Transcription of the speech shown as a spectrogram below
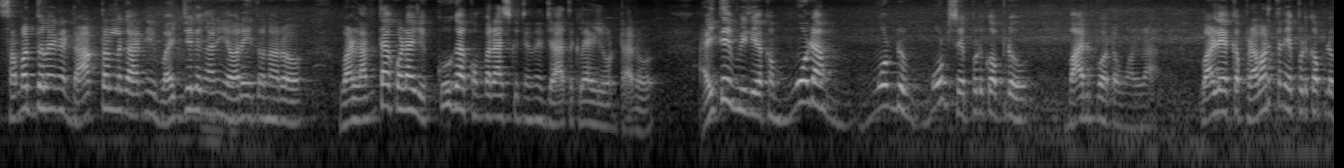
సమర్థులైన డాక్టర్లు కానీ వైద్యులు కానీ ఎవరైతే ఉన్నారో వాళ్ళంతా కూడా ఎక్కువగా కుంభరాశికి చెందిన జాతకులే అయి ఉంటారు. అయితే వీళ్ళ యొక్క మూడ మూడు మూడ్స్ ఎప్పటికప్పుడు మారిపోవటం వల్ల వాళ్ళ యొక్క ప్రవర్తన ఎప్పటికప్పుడు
